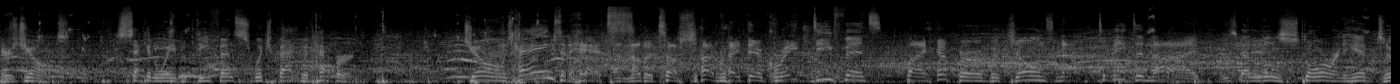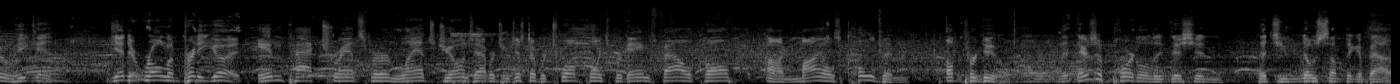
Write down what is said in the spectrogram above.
Here's Jones. Second wave of defense. Switch back with Hepburn. Jones hangs and hits. Another tough shot right there. Great defense by Hepburn, but Jones not to be denied. He's got a little Storr in him, too. He can get it rolling pretty good. Impact transfer. Lance Jones averaging just over 12 points per game. Foul call on Myles Colvin of Purdue. There's a portal edition that you know something about.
